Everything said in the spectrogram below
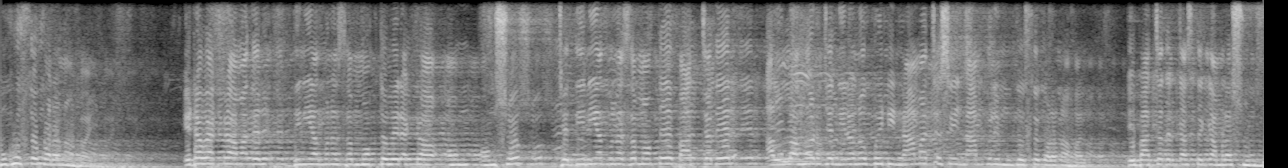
মুখস্থ করানো হয়। এটাও একটা আমাদের দিনিয়াত মোনাজাম মক্তবের একটা অংশ। যে দিনিয়াত মোনাজাম মক্তবে বাচ্চাদের আল্লাহর যে নিরানব্বইটি নাম আছে, সেই নামগুলি মুখস্থ করানো হয়। এই বাচ্চাদের কাছ থেকে আমরা শুনব।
